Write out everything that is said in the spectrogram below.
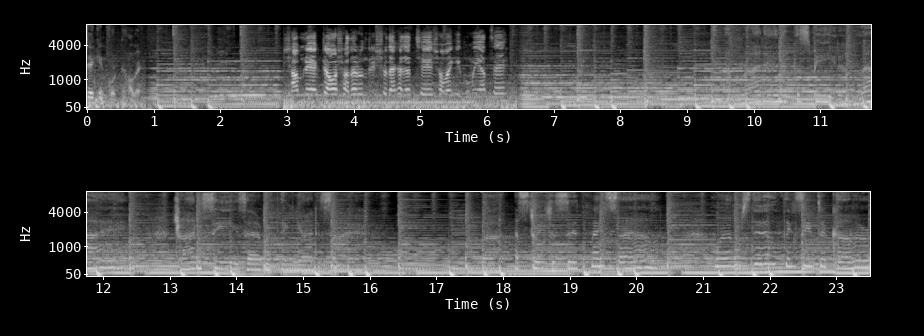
চেক ইন করতে হবে। সামনে একটা অসাধারণ দৃশ্য দেখা যাচ্ছে সবাই কি ঘুমিয়ে আছে? Everything I desire. As strange as it may sound, when I'm still, things seem to come around.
